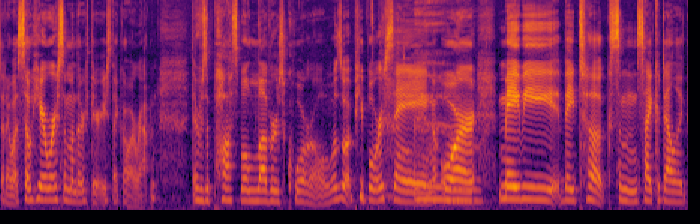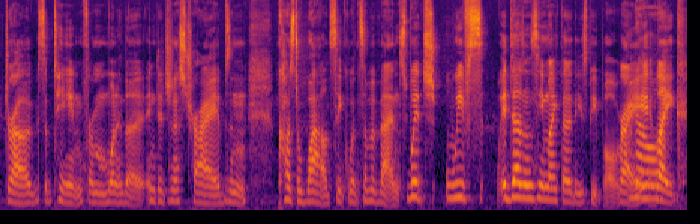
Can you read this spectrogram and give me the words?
that it was. So here were some other theories that go around. There was a possible lover's quarrel, was what people were saying. Or maybe they took some psychedelic drugs obtained from one of the indigenous tribes and caused a wild sequence of events, which we've, it doesn't seem like they're these people, right? No. Like,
